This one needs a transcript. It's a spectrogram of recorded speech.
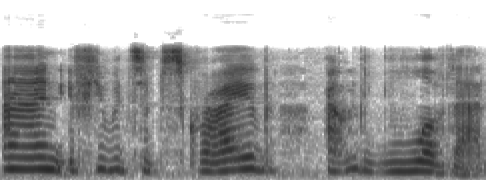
And if you would subscribe, I would love that.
